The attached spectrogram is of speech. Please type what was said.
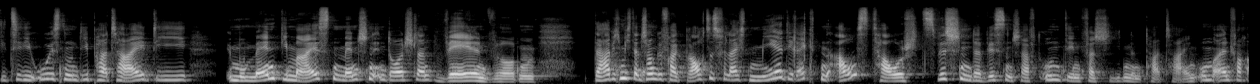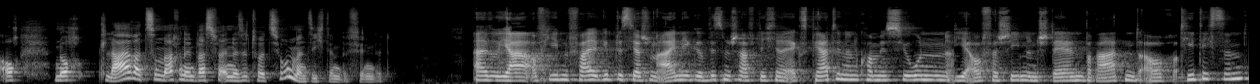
die CDU ist nun die Partei, die im Moment die meisten Menschen in Deutschland wählen würden. Da habe ich mich dann schon gefragt, braucht es vielleicht mehr direkten Austausch zwischen der Wissenschaft und den verschiedenen Parteien, um einfach auch noch klarer zu machen, in was für einer Situation man sich denn befindet? Also ja, auf jeden Fall gibt es ja schon einige wissenschaftliche Expertinnenkommissionen, die auf verschiedenen Stellen beratend auch tätig sind.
